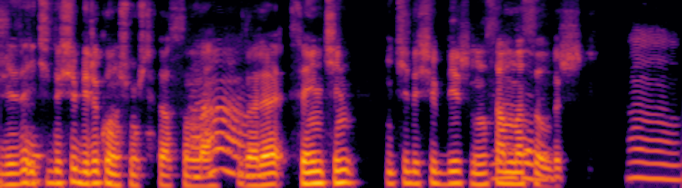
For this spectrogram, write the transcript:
Biz de içi dışı biri konuşmuştuk aslında. Aa. Böyle senin için içi dışı bir insan nasıldır? Hmm.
